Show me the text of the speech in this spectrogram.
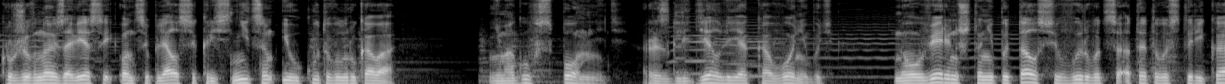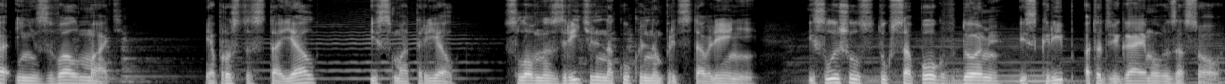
кружевной завесой он цеплялся к ресницам и укутывал рукава. Не могу вспомнить разглядел ли я кого-нибудь, но уверен, что не пытался вырваться от этого старика и не звал мать. Я просто стоял и смотрел, словно зритель на кукольном представлении, и слышал стук сапог в доме и скрип отодвигаемого засова.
